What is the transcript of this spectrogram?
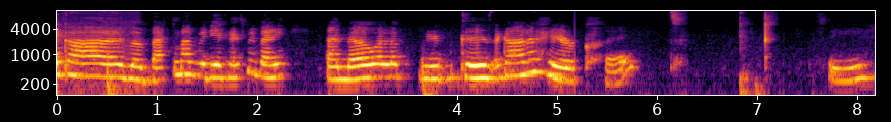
Hi guys, back to my video. It's me Betty. I know I look weird because I got a haircut. See?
